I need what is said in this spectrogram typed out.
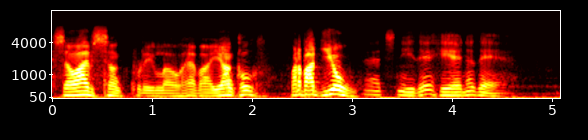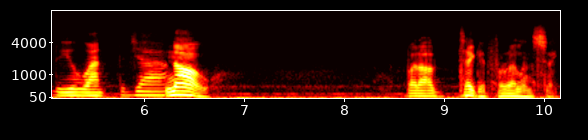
So I've sunk pretty low, have I, Uncle? What about you? That's neither here nor there. Do you want the job? No. But I'll take it for Ellen's sake.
